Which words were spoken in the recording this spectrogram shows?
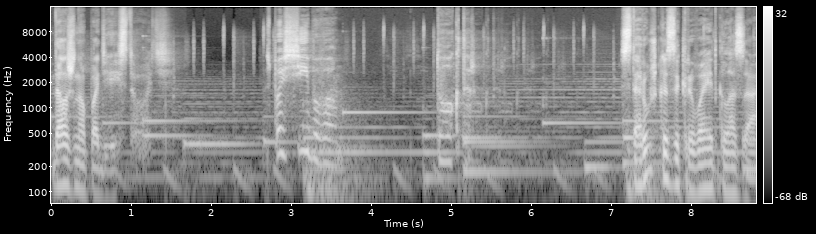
Должно подействовать. Спасибо вам, доктор. Старушка закрывает глаза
